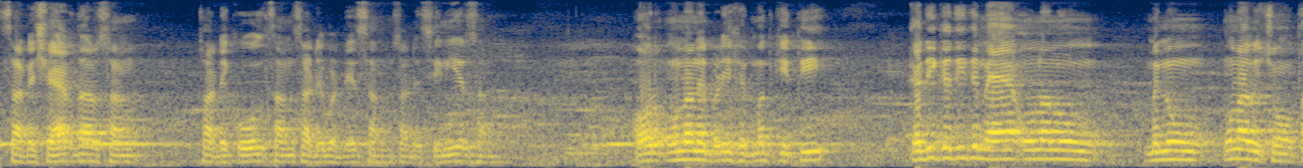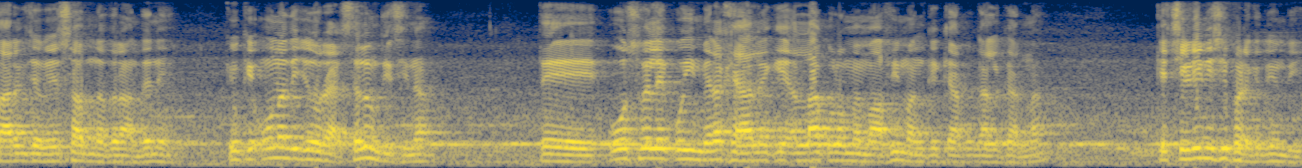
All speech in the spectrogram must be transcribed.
ਸਾਡੇ ਸ਼ਹਿਰਦਾਰ ਸਨ, ਸਾਡੇ ਕੋਲ ਸਨ, ਸਾਡੇ ਵੱਡੇ ਸਨ, ਸਾਡੇ ਸੀਨੀਅਰ ਸਨ। ਔਰ ਉਹਨਾਂ ਨੇ ਬੜੀ ਖਿਦਮਤ ਕੀਤੀ। ਕਦੀ ਕਦੀ ਤੇ ਮੈਂ ਉਹਨਾਂ ਨੂੰ, ਮੈਨੂੰ ਉਹਨਾਂ ਵਿੱਚੋਂ ਤਾਰਕ ਜਵੇਦ ਸਾਹਿਬ ਨਜ਼ਰ ਆਉਂਦੇ ਨੇ, ਕਿਉਂਕਿ ਉਹਨਾਂ ਦੀ ਜਦੋਂ ਰੈਸਲ ਹੁੰਦੀ ਸੀ ਨਾ, ਤੇ ਉਸ ਵੇਲੇ ਕੋਈ ਮੇਰਾ ਖਿਆਲ ਹੈ ਕਿ ਅੱਲਾਹ ਕੋਲੋਂ ਮੈਂ ਮਾਫੀ ਮੰਗ ਕੇ ਕਰ- ਗੱਲ ਕਰਨਾ, ਕਿ ਚਿੜੀ ਨਹੀਂ ਸੀ ਫੜਕਦੀ ਹੁੰਦੀ।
